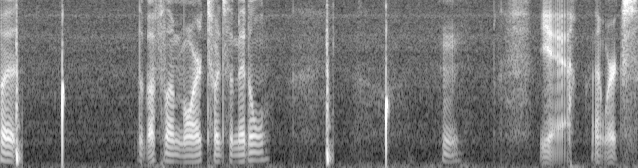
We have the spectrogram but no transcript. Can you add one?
Put the buffalo more towards the middle. Hmm. Yeah, that works.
